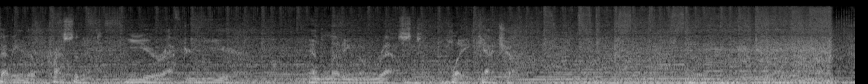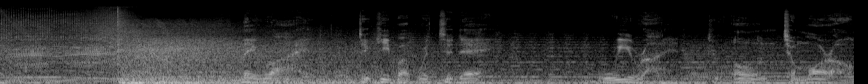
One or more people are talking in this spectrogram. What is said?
setting the precedent year after year and letting the rest play catch up. They ride to keep up with today. We ride to own tomorrow.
